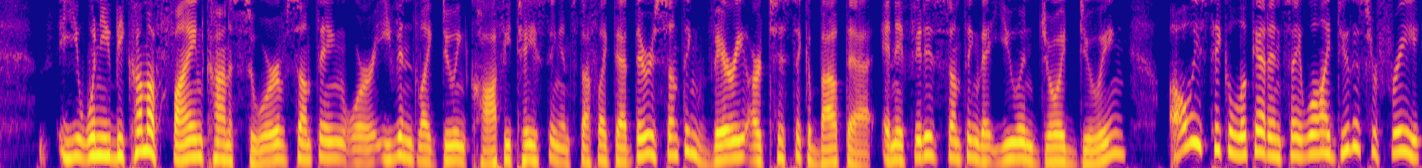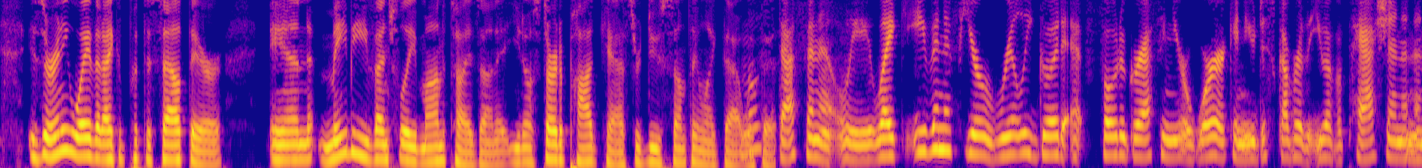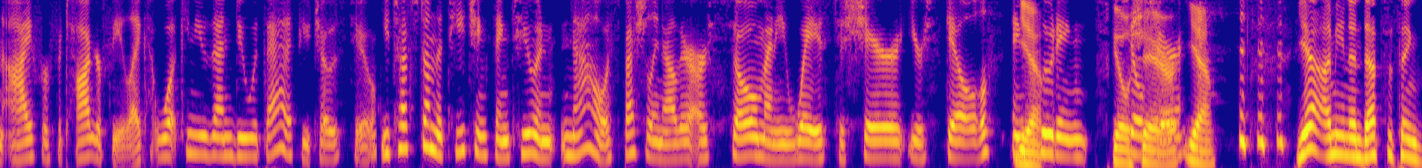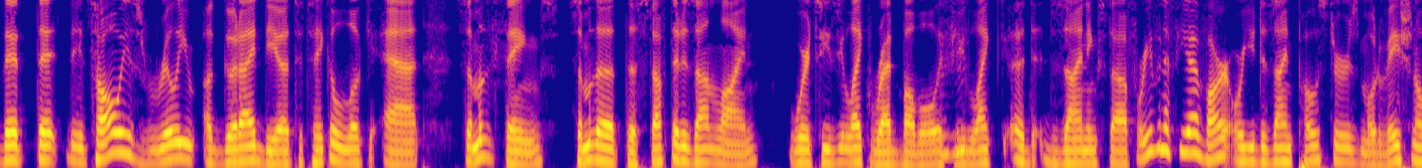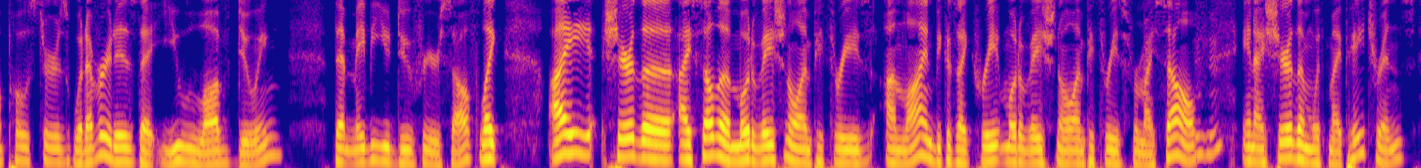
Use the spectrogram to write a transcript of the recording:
You, when you become a fine connoisseur of something or even like doing coffee tasting and stuff like that, there is something very artistic about that. And if it is something that you enjoy doing, always take a look at it and say, well, I do this for free. Is there any way that I could put this out there and maybe eventually monetize on it? You know, start a podcast or do something like that with Most it. definitely. Like, even if you're really good at photographing your work and you discover that you have a passion and an eye for photography, like, what can you then do with that if you chose to? You touched on the teaching thing too, and now, especially now, there are so many ways to share your skills, Yeah. including Skillshare. Yeah. yeah, I mean, and that's the thing that that it's always really a good idea to take a look at some of the things, some of the the stuff that is online where it's easy like Redbubble if you like uh, d- designing stuff or even if you have art or you design posters, motivational posters, whatever it is that you love doing that maybe you do for yourself. Like I share the I sell the motivational MP3s online because I create motivational MP3s for myself and I share them with my patrons.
